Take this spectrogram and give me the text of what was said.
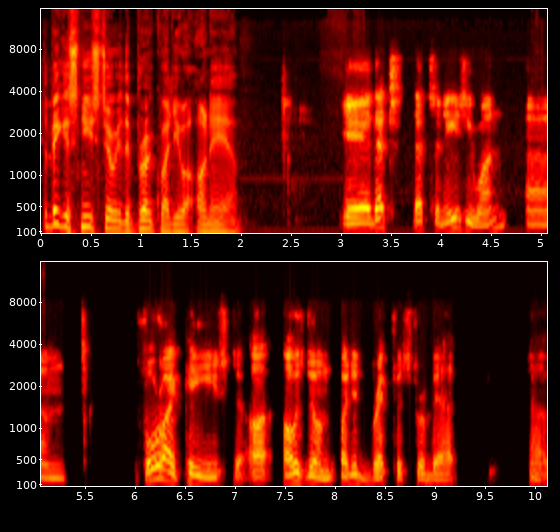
The biggest news story that broke while you were on air. Yeah, that's that's an easy one. Um, 4IP used to. I, I was doing. I did breakfast for about uh,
